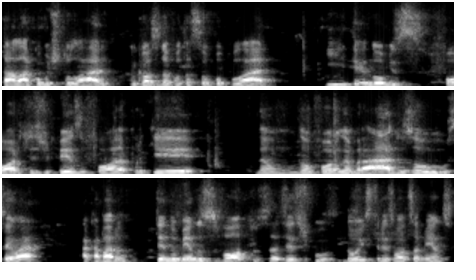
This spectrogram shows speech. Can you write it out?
tá lá como titular por causa da votação popular e ter nomes fortes de peso fora porque não, não foram lembrados ou, sei lá, acabaram tendo menos votos, às vezes, tipo, dois, três votos a menos.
